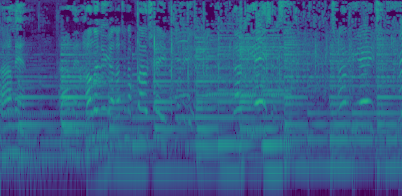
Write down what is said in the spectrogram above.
Amen. Amen. Halleluja. We een applaus geven voor de Heer. Dank u Jezus. Dank u Jezus.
